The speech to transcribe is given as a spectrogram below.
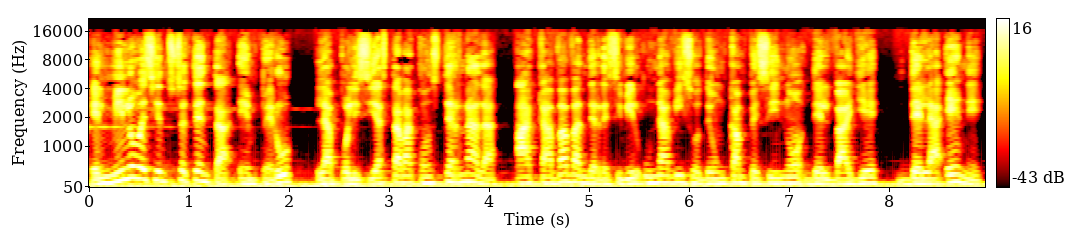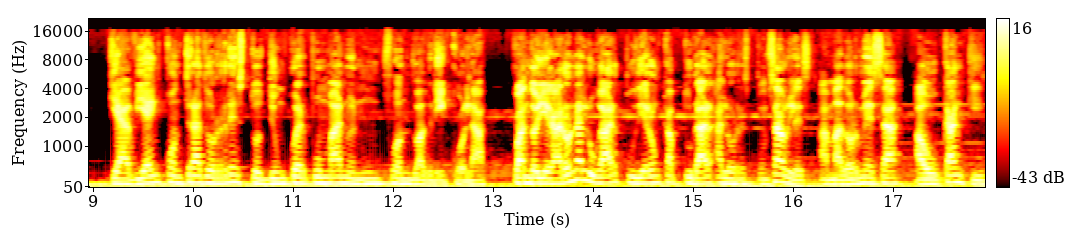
En 1970, en Perú, la policía estaba consternada. Acababan de recibir un aviso de un campesino del Valle de la N que había encontrado restos de un cuerpo humano en un fondo agrícola. Cuando llegaron al lugar pudieron capturar a los responsables, Amador Mesa Aucanqui,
